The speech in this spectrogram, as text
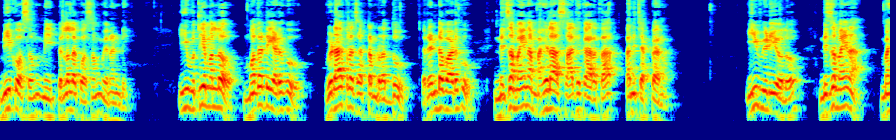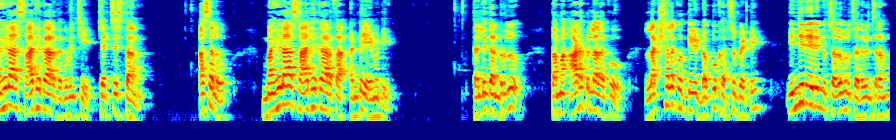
మీకోసం మీ పిల్లల కోసం వినండి. ఈ ఉద్యమంలో మొదటి అడుగు విడాకుల చట్టం రద్దు రెండవ అడుగు నిజమైన మహిళా సాధికారత అని చెప్పాను. ఈ వీడియోలో నిజమైన మహిళా సాధికారత గురించి చర్చిస్తాను. అసలు మహిళా సాధికారత అంటే ఏమిటి? తల్లిదండ్రులు తమ ఆడపిల్లలకు లక్షల కొద్దీ డబ్బు ఖర్చు పెట్టి ఇంజనీరింగ్ చదువులు చదివించడం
